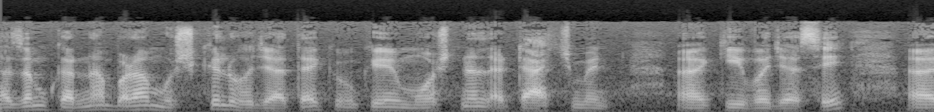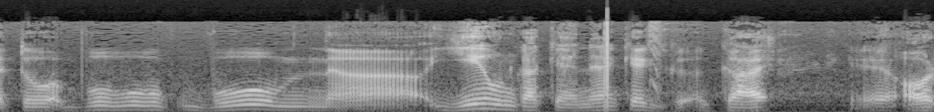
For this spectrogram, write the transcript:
ہضم کرنا بڑا مشکل ہو جاتا ہے کیونکہ ایموشنل اٹیچمنٹ کی وجہ سے۔ تو وہ وہ یہ ان کا کہنا ہے کہ گائے اور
